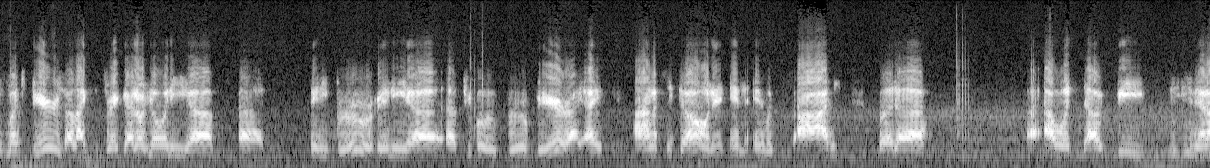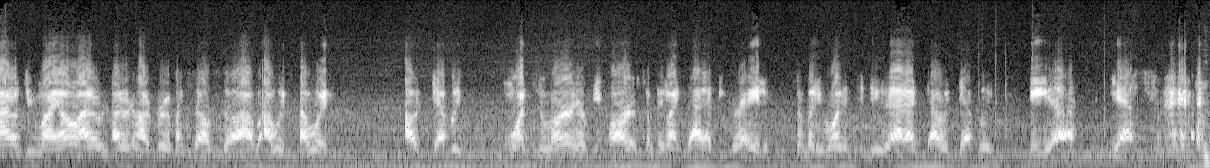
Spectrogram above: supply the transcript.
as much beer as I like to drink. I don't know any, uh, uh, any brewer, any uh, uh, people who brew beer. I, I honestly don't, and, and it was odd, but uh, I would, I would be, you know, and I don't do my own. I don't, I don't know how to brew it myself. So I, I would, I would, I would definitely want to learn or be part of something like that. That'd be great if somebody wanted to do that. I, I would definitely be uh, yes.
